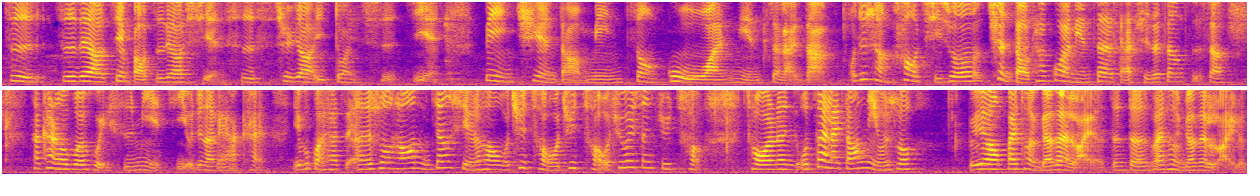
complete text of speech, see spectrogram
资资料鉴保资料显示需要一段时间。并劝导民众过完年再来打，我就想好奇说，劝导他过完年再来打，写在张纸上，他看了会不会毁尸灭迹？我就拿给他看，也不管他怎样，他就说好，你这样写了哈，我去瞅，我去瞅，我去卫生局瞅，瞅完了我再来找你。我就说不用，拜托你不要再来了，真的，拜托你不要再来了。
